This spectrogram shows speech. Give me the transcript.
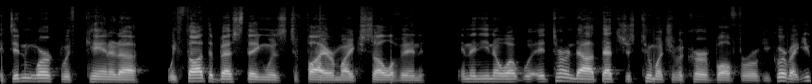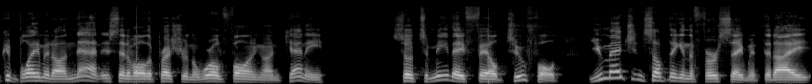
it didn't work with Canada. We thought the best thing was to fire Mike Sullivan. And then you know what? It turned out that's just too much of a curveball for rookie quarterback. You could blame it on that instead of all the pressure in the world falling on Kenny. So to me, they failed twofold. You mentioned something in the first segment that I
